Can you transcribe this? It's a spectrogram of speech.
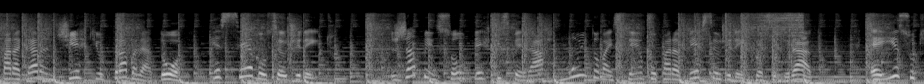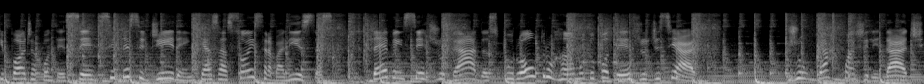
para garantir que o trabalhador receba o seu direito. Já pensou ter que esperar muito mais tempo para ver seu direito assegurado? É isso que pode acontecer se decidirem que as ações trabalhistas devem ser julgadas por outro ramo do Poder Judiciário. Julgar com agilidade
